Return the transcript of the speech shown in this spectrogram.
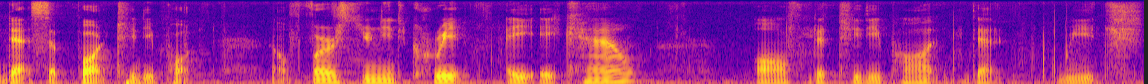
that support TTPOD. Now first you need to create a account of the TD TTPOD that which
